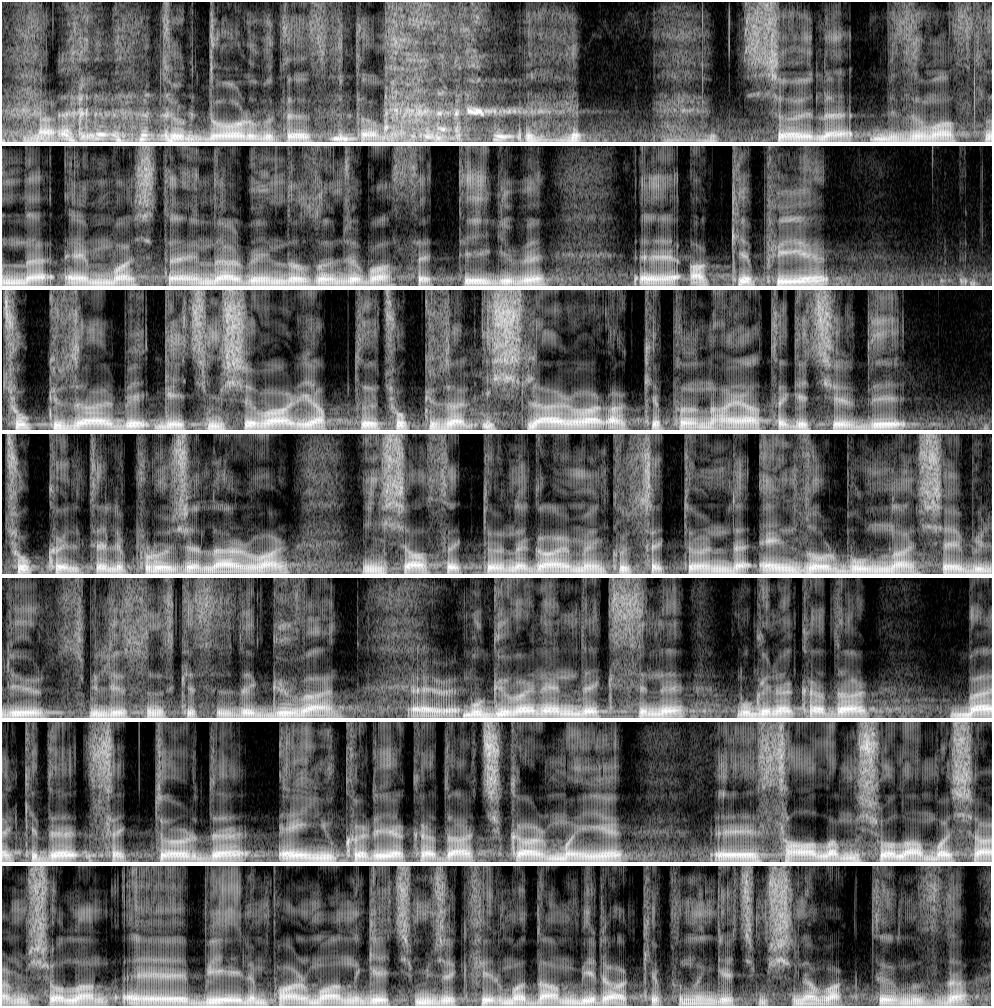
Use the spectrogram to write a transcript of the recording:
Çok doğru bir tespit ama. Şöyle bizim aslında en başta Ender Bey'in de az önce bahsettiği gibi e, Akyapı'yı çok güzel bir geçmişi var. Yaptığı çok güzel işler var Akyapı'nın. Hayata geçirdiği çok kaliteli projeler var. İnşaat sektöründe, gayrimenkul sektöründe en zor bulunan şey biliyorsunuz ki sizde güven. Evet. Bu güven endeksini bugüne kadar belki de sektörde en yukarıya kadar çıkarmayı e, sağlamış olan, başarmış olan e, bir elin parmağını geçmeyecek firmadan biri Akyapı'nın geçmişine baktığımızda.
